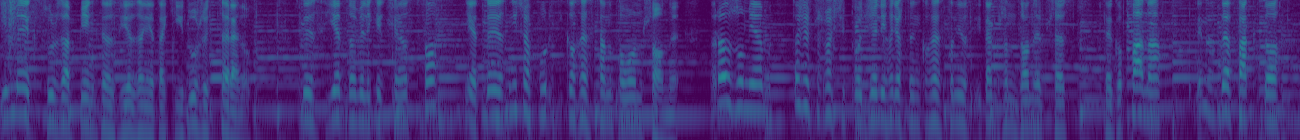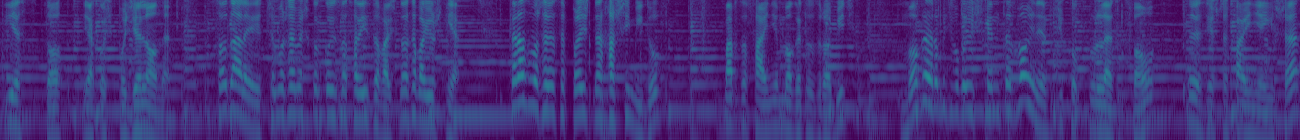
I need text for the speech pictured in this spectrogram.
i myk, cóż za piękne zjedzenie takich dużych terenów. To jest jedno wielkie księstwo? Nie, to jest Nishapur i Kohestan połączony. Rozumiem, to się w przyszłości podzieli, chociaż ten Kohestan jest i tak rządzony przez tego pana, więc de facto jest to jakoś podzielone. Co dalej? Czy możemy jeszcze kogoś zwasalizować? No chyba już nie. Teraz możemy sobie polecieć na Hashimidów. Bardzo fajnie, mogę to zrobić. Mogę robić w ogóle święte wojny przeciwko królestwom. To jest jeszcze fajniejsze.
